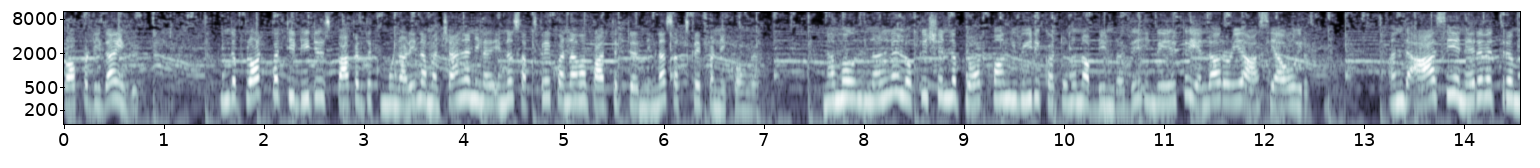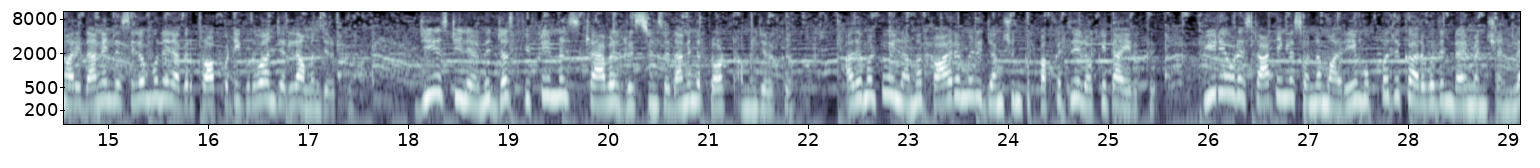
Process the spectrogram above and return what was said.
ப்ராப்பர்ட்டி தான் இது. இந்த பிளாட் பற்றி டீட்டெயில்ஸ் பார்க்குறதுக்கு முன்னாடி நம்ம சேனலை நீங்கள் இன்னும் சப்ஸ்கிரைப் பண்ணாமல் பார்த்துட்டு இருந்தீங்கன்னா சப்ஸ்கிரைப் பண்ணிக்கோங்க. நம்ம ஒரு நல்ல லொக்கேஷனில் பிளாட் வாங்கி வீடு கட்டணும் அப்படின்றது இங்கே இருக்க எல்லாருடைய ஆசையாகவும் இருக்கும். அந்த ஆசையை நிறைவேற்றுற மாதிரி தானே இந்த சிலம்புனை நகர் ப்ராப்பர்ட்டி குடுவாஞ்சேரியில் அமைஞ்சிருக்கு. ஜிஎஸ்டியிலேருந்து ஜஸ்ட் ஃபிஃப்டீன் மினிட்ஸ் ட்ராவல் டிஸ்டன்ஸில் தானே இந்த பிளாட் அமைஞ்சிருக்கு. அது மட்டும் இல்லாமல் காரமேடு ஜங்ஷனுக்கு பக்கத்துலேயே லொக்கேட் ஆகிருக்கு வீடியோட ஸ்டார்டிங்கில் சொன்ன மாதிரியே முப்பதுக்கு அறுபது டைமென்ஷனில்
